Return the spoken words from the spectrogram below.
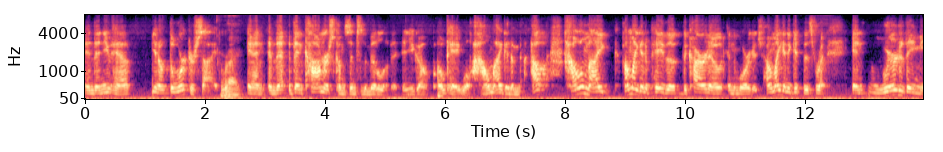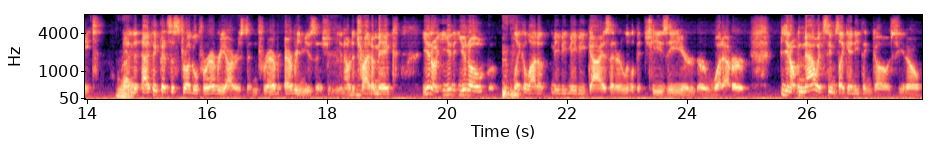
and then you have you know the worker side. Right. and and that, then commerce comes into the middle of it and you go okay well how am i going to how how am i how am i going to pay the the car note and the mortgage? How am i going to get this right? And where do they meet? Right. and i think that's a struggle for every artist and for every, every musician you know to try to make you know you, you know like a lot of maybe maybe guys that are a little bit cheesy or, or whatever. You know now it seems like anything goes you know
